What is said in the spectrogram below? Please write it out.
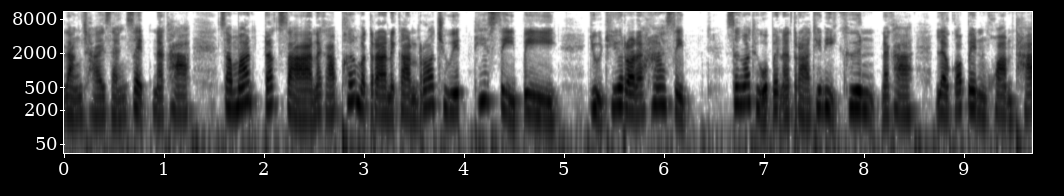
หลังฉายแสงเสร็จนะคะ สามารถรักษานะคะเพิ่มอัตราในการรอดชีวิตที่ 4 ปี อยู่ที่ร้อยละ50 ซึ่งก็ถือว่าเป็นอัตราที่ดีขึ้นนะคะ แล้วก็เป็นความท้า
